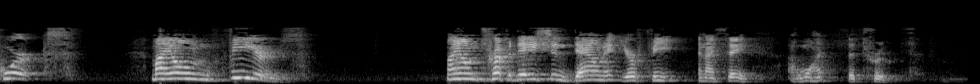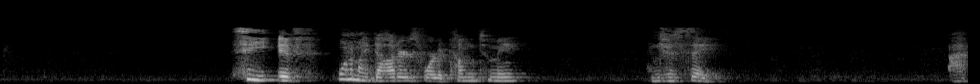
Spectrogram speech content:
quirks, my own fears, my own trepidation down at your feet, and I say, I want the truth. See, if one of my daughters were to come to me and just say, I,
